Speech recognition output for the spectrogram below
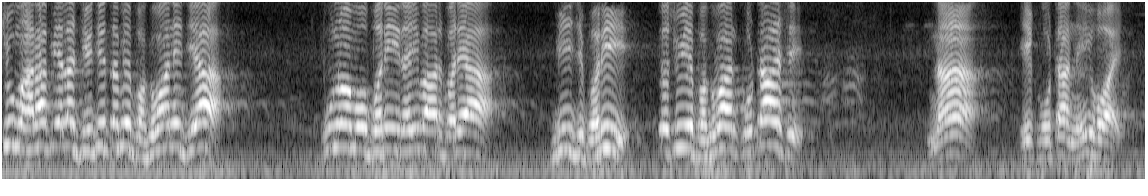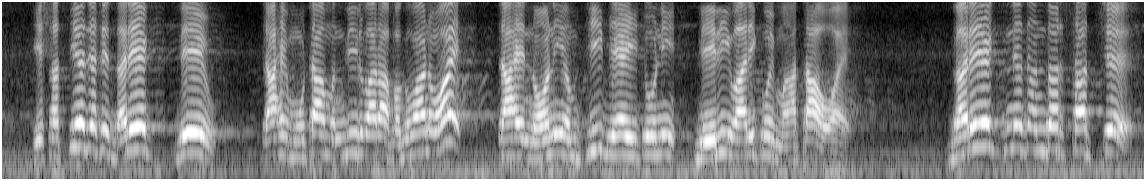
શું મારા પેલા જે જે તમે ભગવાને જ્યાં પૂનમો ભરી, રવિવાર ભર્યા, બીજ ભરી, તો શું એ ભગવાન ખોટા હશે? ના, એ ખોટા નહીં હોય. એ સત્ય જ હશે દરેક દેવ. ચાહે મોટા મંદિર વાળા ભગવાન હોય, ચાહે નોની અમથી બે ઈંટોની ડેરી વાળી કોઈ માતા હોય. દરેક ને અંદર સત છે.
